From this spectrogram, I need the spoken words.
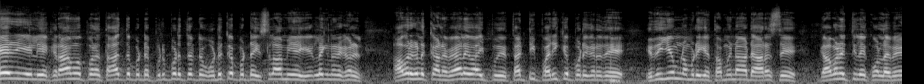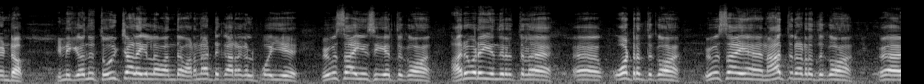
ஏழை எளிய கிராமப்புற தாழ்த்தப்பட்ட பிற்படுத்தப்பட்ட ஒடுக்கப்பட்ட இஸ்லாமிய இளைஞர்கள் அவர்களுக்கான வேலைவாய்ப்பு தட்டி பறிக்கப்படுகிறது. இதையும் நம்முடைய தமிழ்நாடு அரசு கவனத்திலே கொள்ள வேண்டும். இன்னைக்கு வந்து தொழிற்சாலைகளில் வந்த வடநாட்டுக்காரர்கள் போய் விவசாயம் செய்யறதுக்கும் அறுவடை இயந்திரத்தில் ஓட்டுறதுக்கும் விவசாயம் நாற்று நடுறதுக்கும்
